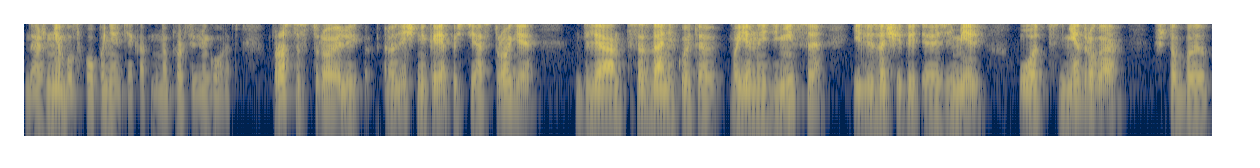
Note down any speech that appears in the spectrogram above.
Даже не было такого понятия, как монопрофильный город. Просто строили различные крепости и остроги для создания какой-то военной единицы и для защиты э, земель от недруга, чтобы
